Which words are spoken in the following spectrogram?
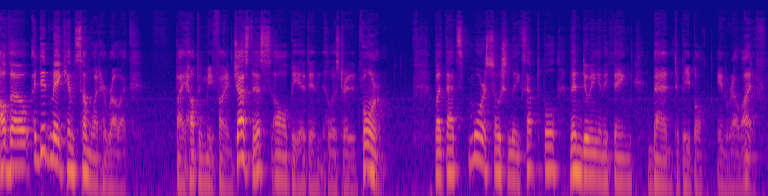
Although I did make him somewhat heroic by helping me find justice, albeit in illustrated form. But that's more socially acceptable than doing anything bad to people in real life.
